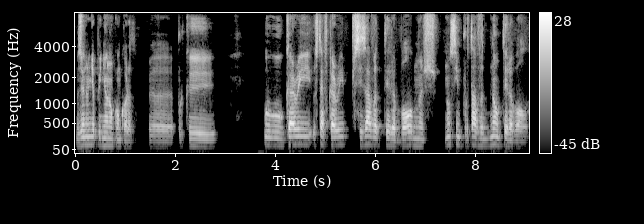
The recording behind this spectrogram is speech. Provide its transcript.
mas eu, na minha opinião, não concordo, porque o Curry, o Steph Curry precisava de ter a bola, mas não se importava de não ter a bola.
